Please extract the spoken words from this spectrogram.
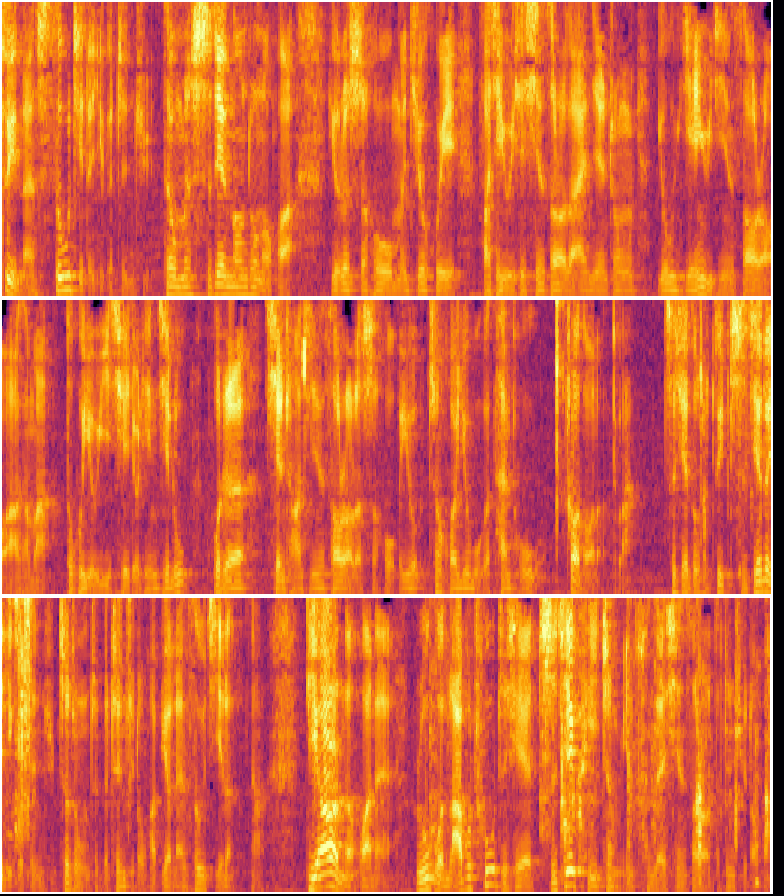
最难搜集的一个证据，在我们实践当中的话，有的时候我们就会发现，有一些性骚扰的案件中，有言语进行骚扰啊，干嘛都会有一些聊天记录，或者现场进行骚扰的时候，哎呦，正好有某个探头照到了，对吧？这些都是最直接的一个证据。这种这个证据的话比较难搜集了啊。第二的话呢，如果拿不出这些直接可以证明存在性骚扰的证据的话，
